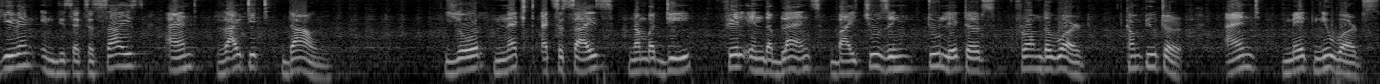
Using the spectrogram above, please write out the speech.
given in this exercise and write it down. Your next exercise number D fill in the blanks by choosing two letters from the word computer and make new words.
